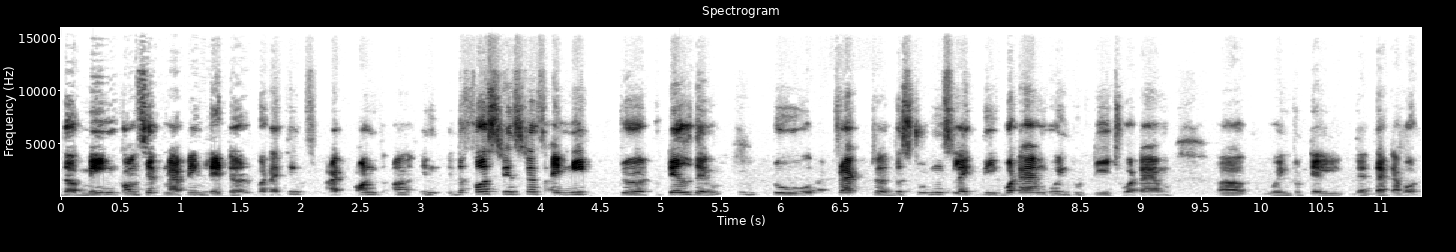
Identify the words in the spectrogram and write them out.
the main concept mapping later but i think I, on, on in, in the first instance i need to, to tell them to attract uh, the students like the what i am going to teach what i am uh, going to tell that, that about.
